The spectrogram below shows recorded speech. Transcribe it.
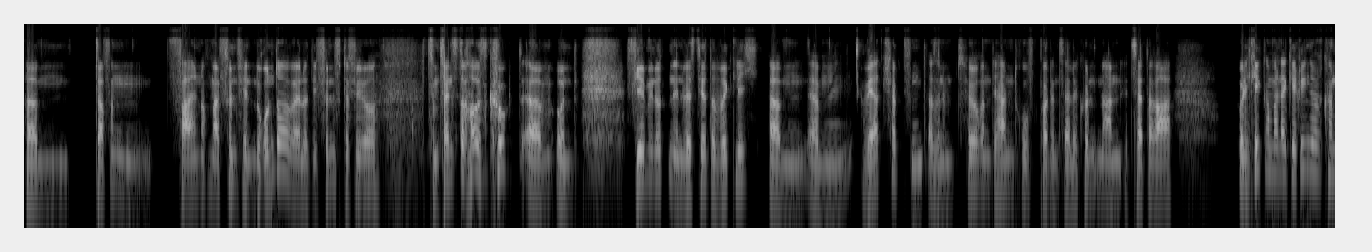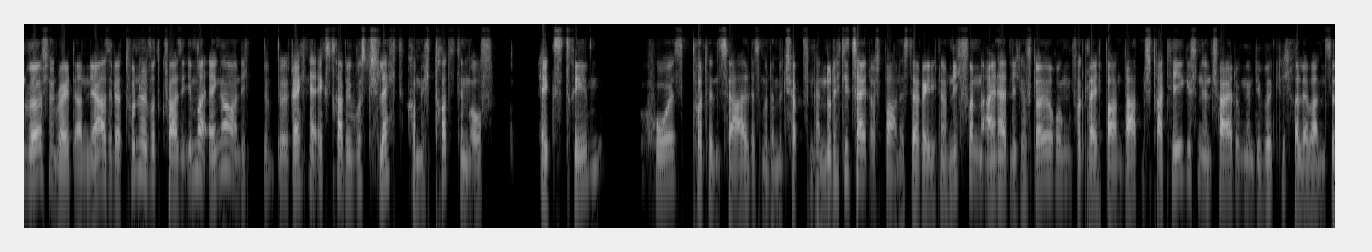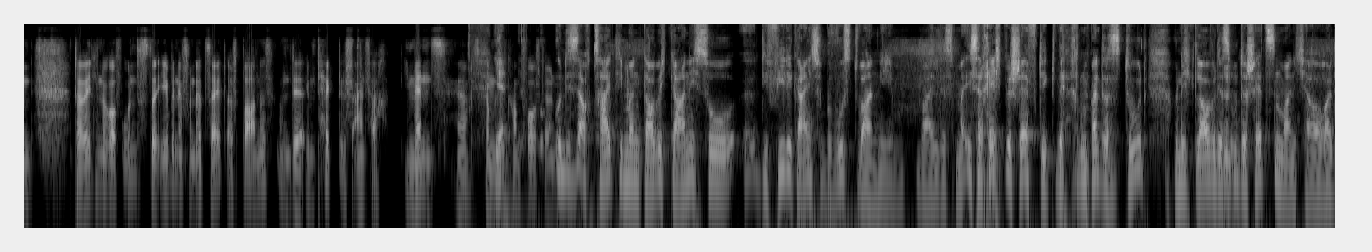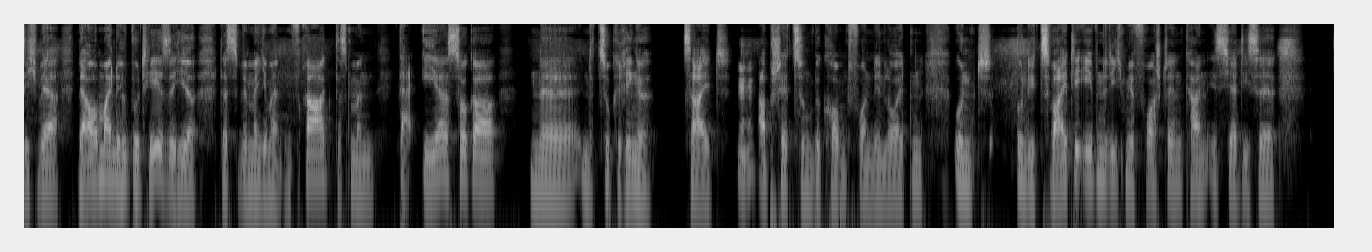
Ähm, davon fallen nochmal fünf hinten runter, weil er die fünf dafür zum Fenster rausguckt ähm, und vier Minuten investiert er wirklich ähm, ähm, wertschöpfend, also nimmt die Hand, ruft potenzielle Kunden an etc. Und ich lege nochmal eine geringere Conversion Rate an. Ja? Also der Tunnel wird quasi immer enger und ich berechne extra bewusst schlecht, komme ich trotzdem auf extrem hohes Potenzial, das man damit schöpfen kann. Nur durch die Zeitersparnis. Da rede ich noch nicht von einheitlicher Steuerung, vergleichbaren Daten, strategischen Entscheidungen, die wirklich relevant sind. Da rede ich noch auf unterster Ebene von der Zeitersparnis und der Impact ist einfach immens. Ja, das kann man ja, sich kaum vorstellen. Und es ist auch Zeit, die man, glaube ich, gar nicht so, die viele gar nicht so bewusst wahrnehmen, weil das, man ist ja recht beschäftigt, während man das tut. Und ich glaube, das mhm. unterschätzen manche auch. Also ich wäre wär auch meine Hypothese hier, dass wenn man jemanden fragt, dass man da eher sogar eine, eine zu geringe Zeitabschätzung mhm. bekommt von den Leuten. Und, und die zweite Ebene, die ich mir vorstellen kann, ist ja diese,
